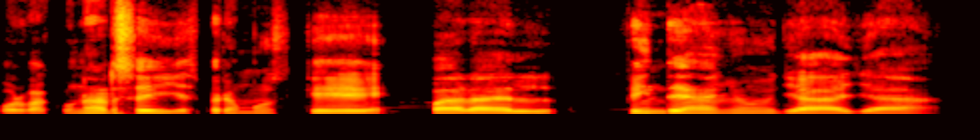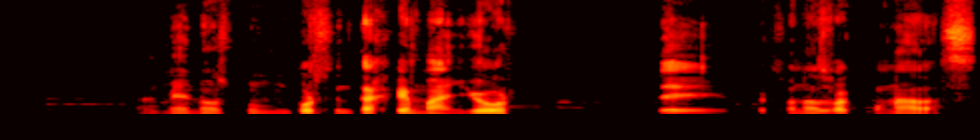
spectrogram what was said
por vacunarse y esperemos que para el fin de año ya haya al menos un porcentaje mayor de personas vacunadas.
